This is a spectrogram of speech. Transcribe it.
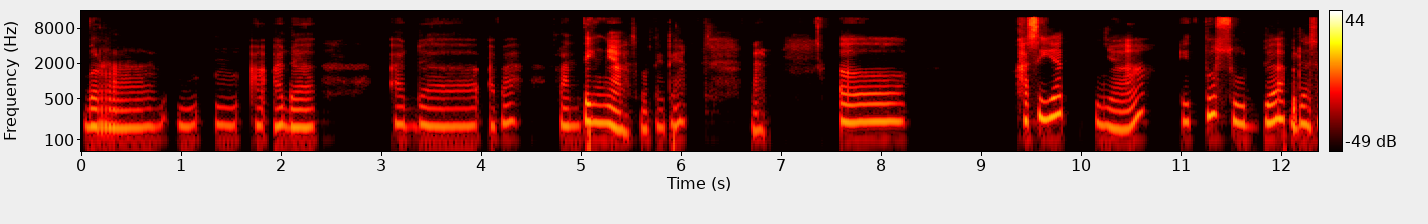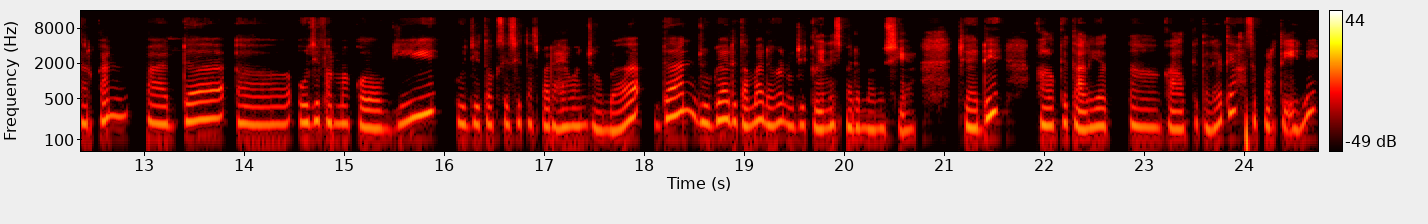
ber uh, ada ada apa rantingnya seperti itu ya. Nah, uh, khasiatnya itu sudah berdasarkan pada uh, uji farmakologi, uji toksisitas pada hewan coba, dan juga ditambah dengan uji klinis pada manusia. Jadi kalau kita lihat, uh, kalau kita lihat ya seperti ini,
